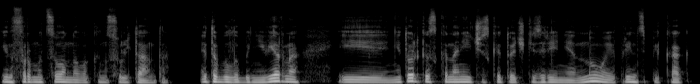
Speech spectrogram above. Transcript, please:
информационного консультанта. Это было бы неверно и не только с канонической точки зрения, но и, в принципе, как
